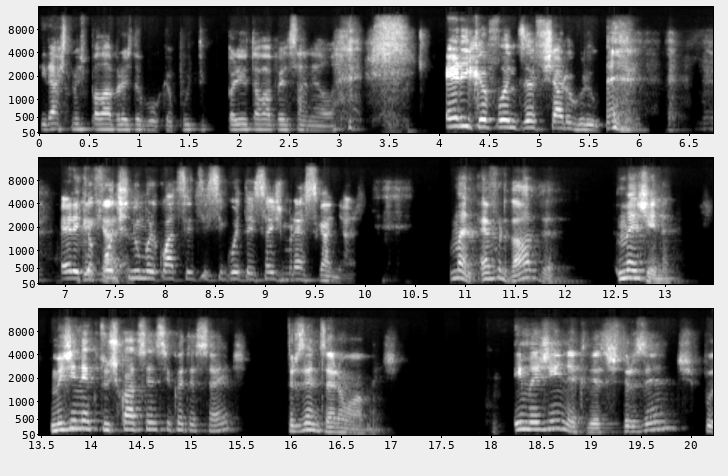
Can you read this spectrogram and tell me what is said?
Tiraste-me as palavras da boca, puto que pariu, eu estava a pensar nela. Érica Fontes a fechar o grupo. Érica é Fontes, número 456, merece ganhar. Mano, é verdade. Imagina. Imagina que dos 456, 300 eram homens. Imagina que desses 300, pô,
